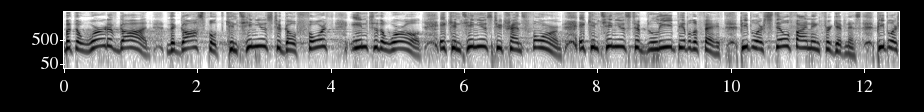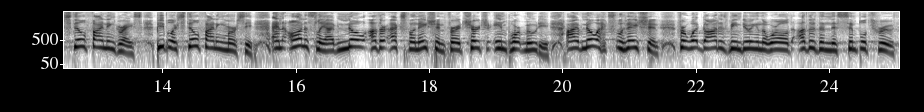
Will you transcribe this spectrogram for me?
But the Word of God, the gospel, continues to go forth into the world. It continues to transform. It continues to lead people to faith. People are still finding forgiveness. People are still finding grace. People are still finding mercy. And honestly, I have no other explanation for a church in Port Moody. I have no explanation for what God has been doing in the world other rather than this simple truth,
